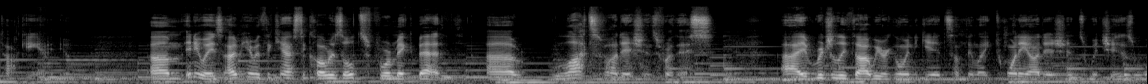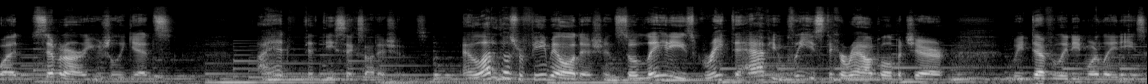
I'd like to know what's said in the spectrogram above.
talking at you. Um, anyways, I'm here with the casting call results for Macbeth. Uh, lots of auditions for this. I originally thought we were going to get something like 20 auditions, which is what Seminar usually gets. I had 56 auditions. And a lot of those were female auditions, so ladies, great to have you. Please stick around, pull up a chair. We definitely need more ladies.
